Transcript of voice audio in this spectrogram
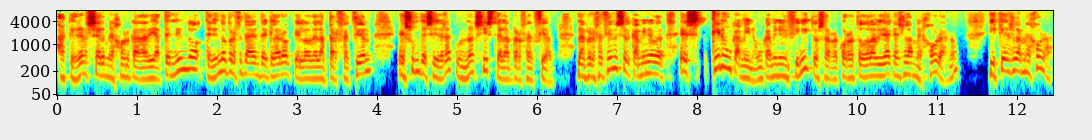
a querer ser mejor cada día, teniendo, teniendo perfectamente claro que lo de la perfección es un desideratum, no existe la perfección. La perfección es el camino, es, tiene un camino, un camino infinito, se recorre toda la vida, que es la mejora, ¿no? ¿Y qué es la mejora?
